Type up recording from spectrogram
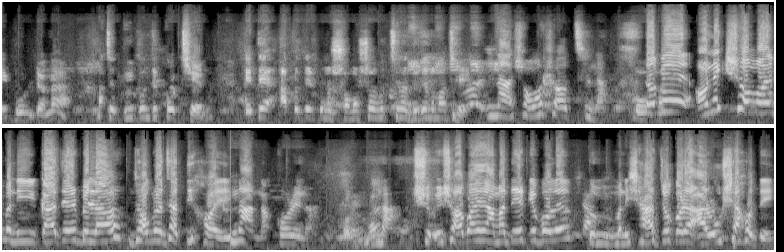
এই বোনটা না? আচ্ছা দুই বোন যে করছেন এতে আপনাদের কোনো সমস্যা হচ্ছে না দুজনের মাঝে? না সমস্যা হচ্ছে না। তবে অনেক সময় মানে কাজের বেলা ঝগড়াঝাটি হয়। না না করে না। না? না সবাই আমাদেরকে বলে তুম- মানে সাহায্য করে আর উৎসাহ দেয়।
